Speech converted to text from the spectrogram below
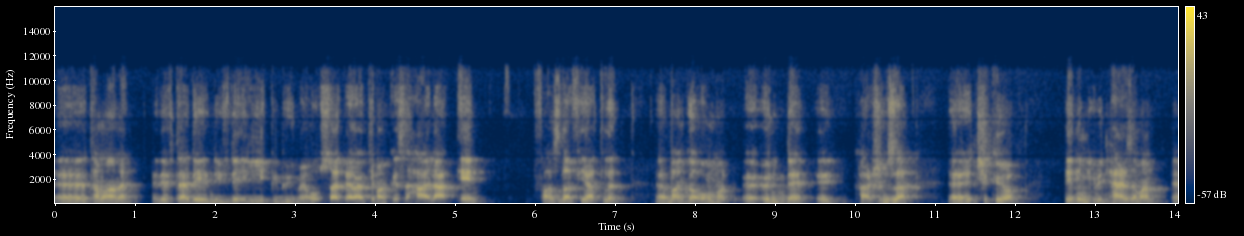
e, tamamen defter değerinde %50'lik bir büyüme olsa Garanti Bankası hala en fazla fiyatlı e, banka olmak e, önünde e, karşımıza e, çıkıyor. Dediğim gibi her zaman e,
